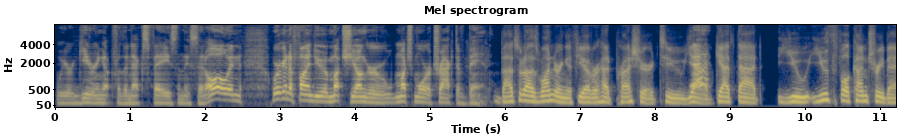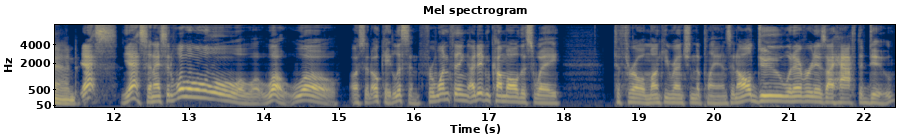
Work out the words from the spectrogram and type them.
we were gearing up for the next phase and they said, "Oh, and we're going to find you a much younger, much more attractive band." That's what I was wondering if you ever had pressure to yeah, yeah. get that you youthful country band. Yes. Yes, and I said, "Whoa, whoa, whoa, whoa, whoa, whoa, whoa." I said, "Okay, listen. For one thing, I didn't come all this way to throw a monkey wrench in the plans, and I'll do whatever it is I have to do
